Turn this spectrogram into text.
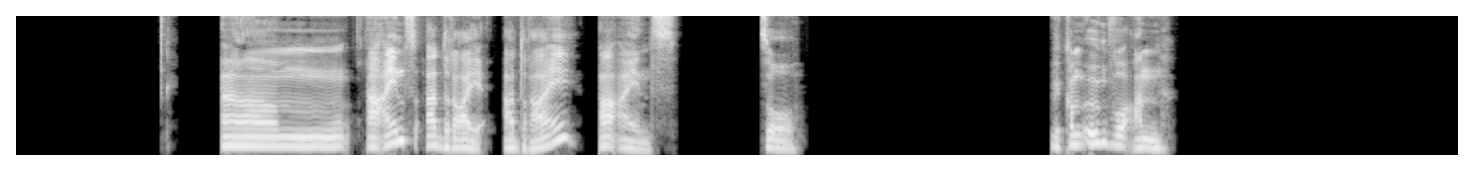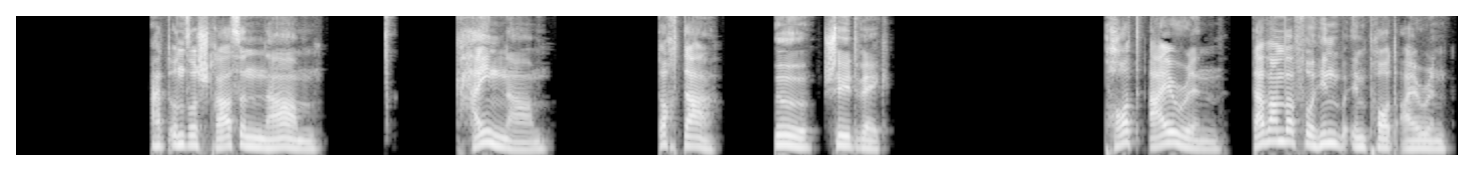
Ähm, A1, A3. A3, A1. So, wir kommen irgendwo an. Hat unsere Straße einen Namen? Kein Namen. Doch da. Öh, Schild weg. Port Iron. Da waren wir vorhin im Port Iron.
